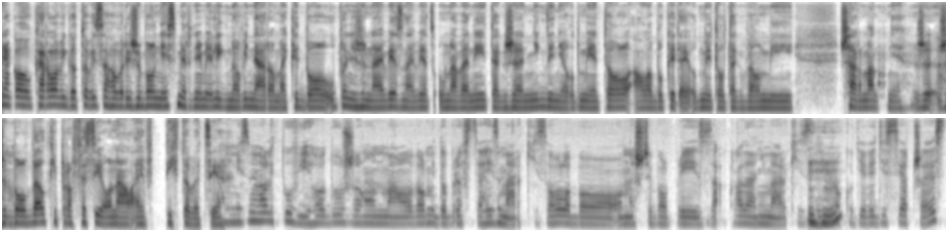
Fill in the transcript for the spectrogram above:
Inak o Karlovi Gotovi sa hovorí, že bol nesmierne milý k novinárom, aj keď bol úplne že najviac, najviac unavený, takže nikdy neodmietol, alebo keď aj odmietol, tak veľmi šarmantne, že, že bol veľký profesionál aj v týchto veciach. My sme mali tú výhodu, že on mal veľmi dobré vzťahy s Markizou, lebo on ešte bol pri zakladaní Markizy mm-hmm. v roku 96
